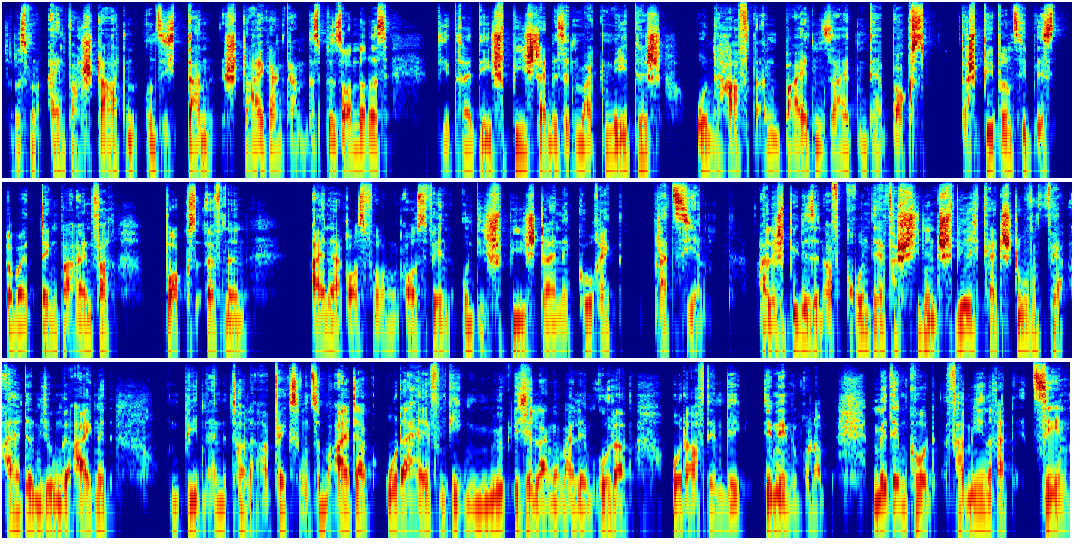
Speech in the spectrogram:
sodass man einfach starten und sich dann steigern kann. Das Besondere ist, die 3D-Spielsteine sind magnetisch und haften an beiden Seiten der Box. Das Spielprinzip ist dabei denkbar einfach. Box öffnen, eine Herausforderung auswählen und die Spielsteine korrekt platzieren. Alle Spiele sind aufgrund der verschiedenen Schwierigkeitsstufen für alt und jung geeignet und bieten eine tolle Abwechslung zum Alltag oder helfen gegen mögliche Langeweile im Urlaub oder auf dem Weg in den Urlaub. Mit dem Code Familienrat10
